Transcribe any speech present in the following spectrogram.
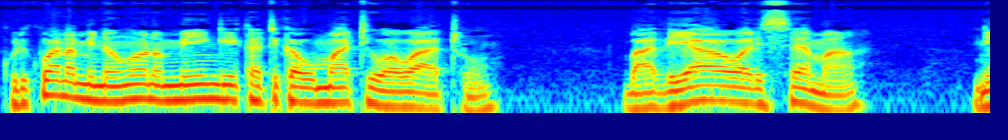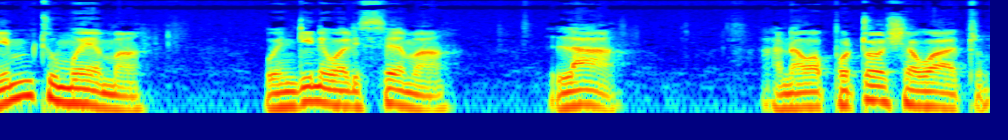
Kulikuwa na minong'ono mingi katika umati wa watu. Baadhi yao walisema ni mtu mwema, wengine walisema la, anawapotosha watu.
